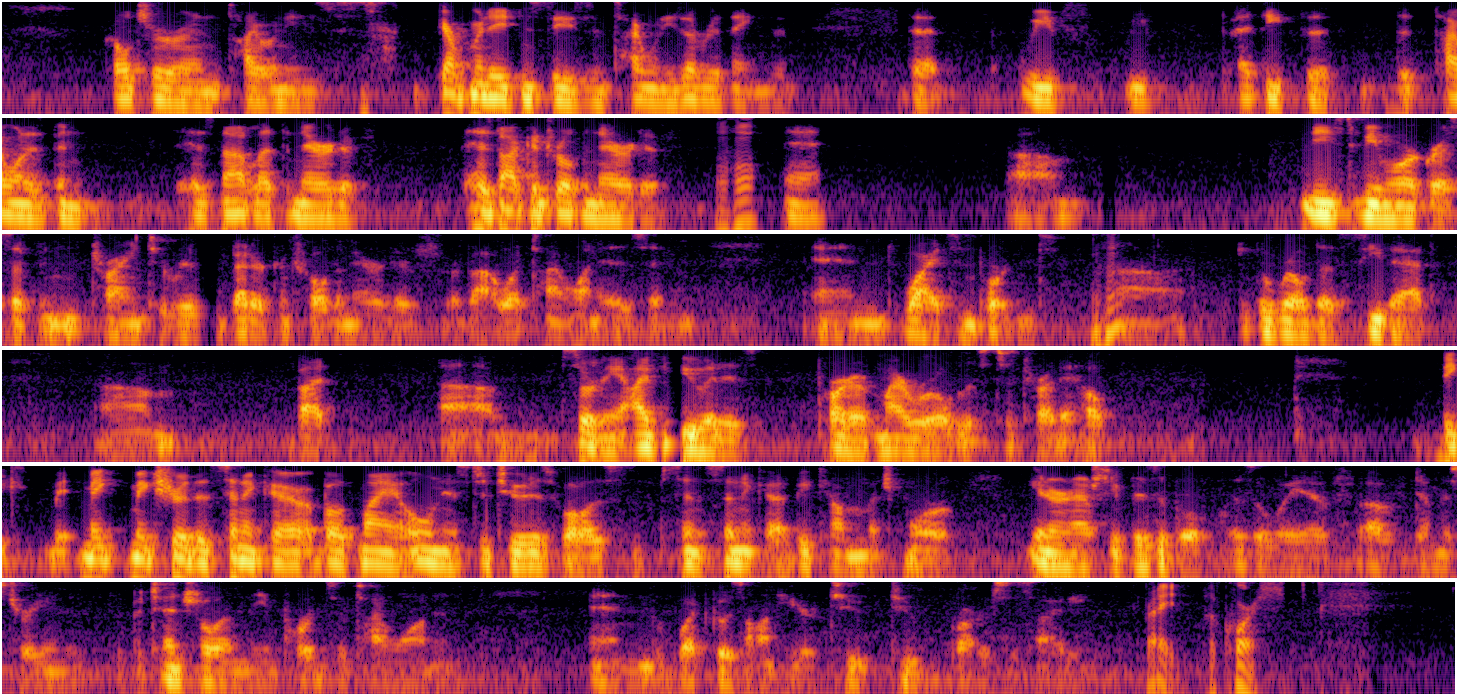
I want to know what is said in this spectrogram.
culture and Taiwanese government agencies and Taiwanese everything that that we've we I think that, that Taiwan has been has not let the narrative has not controlled the narrative mm-hmm. and um, needs to be more aggressive in trying to really better control the narrative about what Taiwan is and and why it's important. Mm-hmm. Uh, the world does see that, um, but um, certainly I view it as part of my role is to try to help be, make make sure that Sinica, both my own institute as well as Sinica, become much more internationally visible as a way of, of demonstrating the potential and the importance of Taiwan and, and what goes on here to to broader society. Right, of course.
